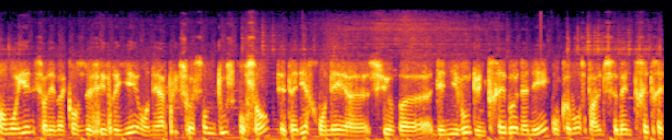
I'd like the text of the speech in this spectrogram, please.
En moyenne sur les vacances de février, on est à plus de 72%, c'est-à-dire qu'on est euh, sur des niveaux d'une très bonne année. On commence par une semaine très très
